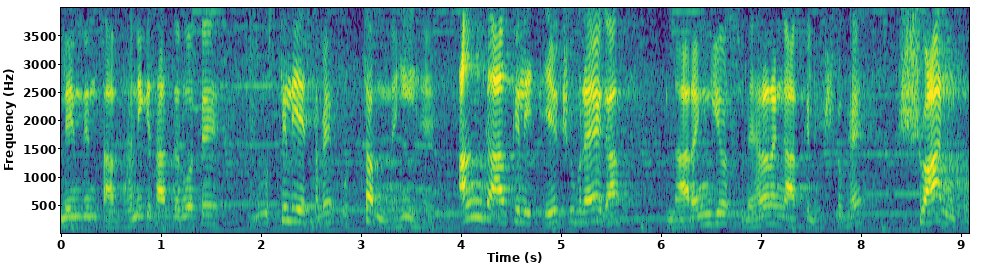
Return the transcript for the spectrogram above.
लेन देन सावधानी के साथ ज़रूरत है, उसके लिए समय उत्तम नहीं है। अंक आपके लिए एक शुभ रहेगा, नारंगी और सुनहरा रंग आपके लिए शुभ है। श्वान को,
